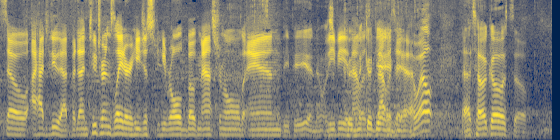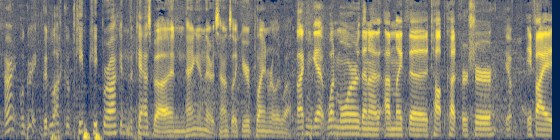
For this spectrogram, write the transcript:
So I had to do that. But then two turns later, he just he rolled both Master Mold and VP, and it was VP, good, and that a was, good that game. was it. Yeah, well, that's how it goes. So, all right, well, great. Good luck. Keep keep rocking the Casbah and hang in there. It sounds like you're playing really well. If I can get one more, then I, I'm like the top cut for sure. Yep. If I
